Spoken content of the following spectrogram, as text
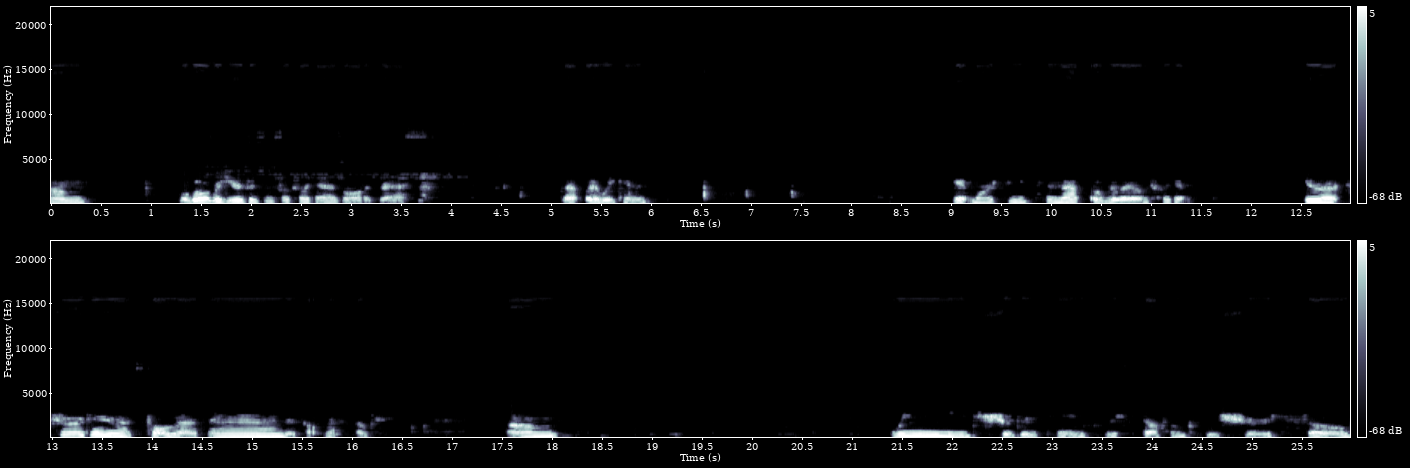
Um, we'll go over here because this looks like it has a lot of grass. That way we can get more seeds and that over there looks like it. Do that sugar cane and that's tall grass and it's tall grass. Okay. Um we need sugar cane for stuff, I'm pretty sure. So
